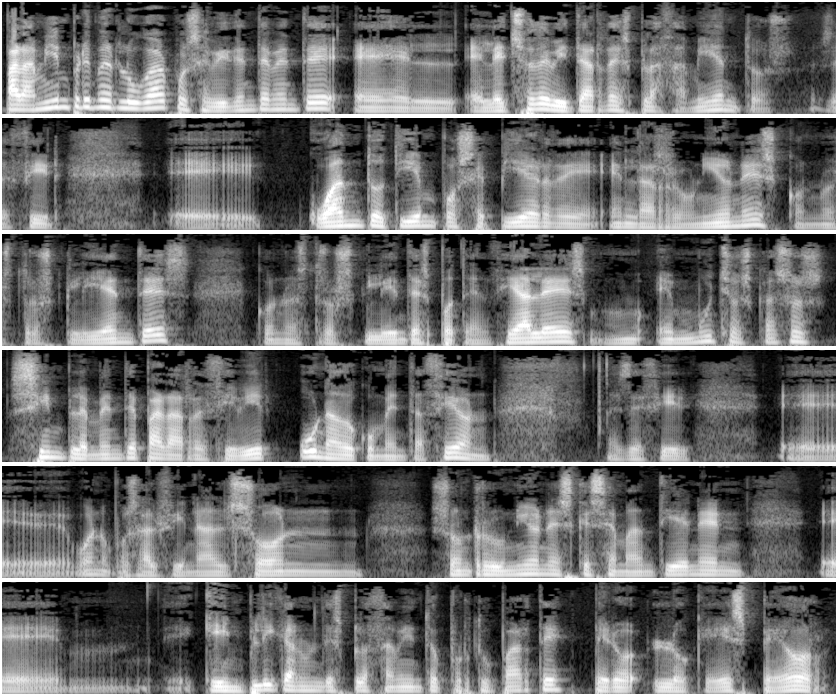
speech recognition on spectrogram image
para mí, en primer lugar, pues evidentemente el, el hecho de evitar desplazamientos, es decir, eh, cuánto tiempo se pierde en las reuniones con nuestros clientes, con nuestros clientes potenciales, en muchos casos simplemente para recibir una documentación. Es decir, eh, bueno, pues al final son, son reuniones que se mantienen, eh, que implican un desplazamiento por tu parte, pero lo que es peor,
